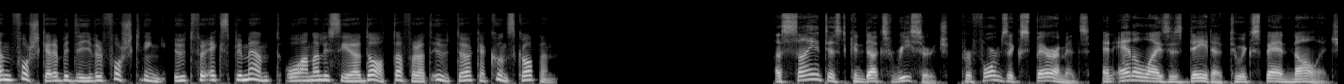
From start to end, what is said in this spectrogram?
En forskare bedriver forskning, utför experiment och analyserar data för att utöka kunskapen. A scientist conducts research, performs experiments, and analyzes data to expand knowledge.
